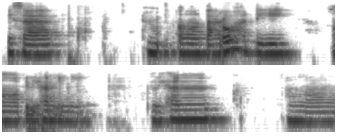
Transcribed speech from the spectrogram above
bisa uh, taruh di uh, pilihan ini. Pilihan Uh,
